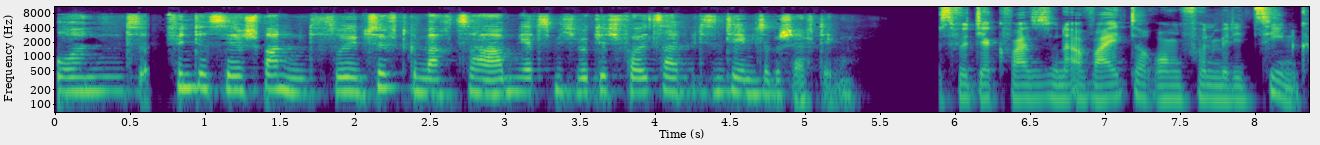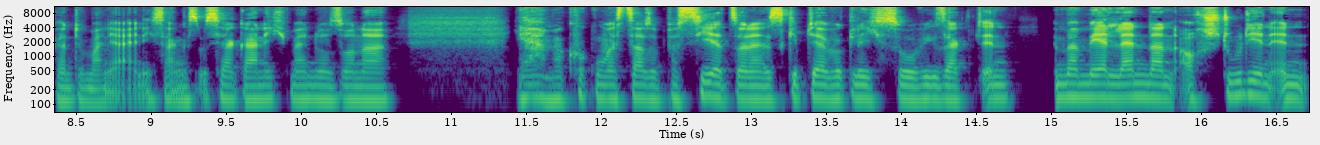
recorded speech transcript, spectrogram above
und finde es sehr spannend, so den Shift gemacht zu haben, jetzt mich wirklich Vollzeit mit diesen Themen zu beschäftigen es wird ja quasi so eine Erweiterung von Medizin, könnte man ja eigentlich sagen. Es ist ja gar nicht mehr nur so eine, ja, mal gucken, was da so passiert, sondern es gibt ja wirklich so, wie gesagt, in immer mehr Ländern auch Studien in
